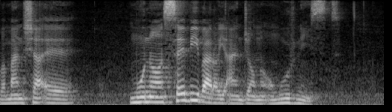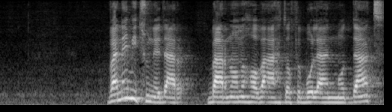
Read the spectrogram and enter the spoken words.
و منشأ مناسبی برای انجام امور نیست. و نمی‌تونه در برنامه ها و اهداف بلند مدت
